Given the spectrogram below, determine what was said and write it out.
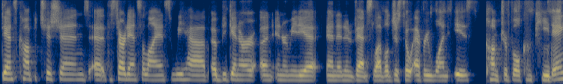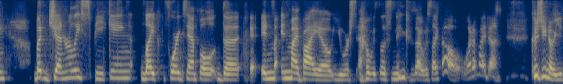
dance competitions at the Star Dance Alliance, we have a beginner, an intermediate, and an advanced level, just so everyone is comfortable competing. But generally speaking, like for example, the in in my bio, you were I was listening because I was like, oh, what have I done? Because you know, you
